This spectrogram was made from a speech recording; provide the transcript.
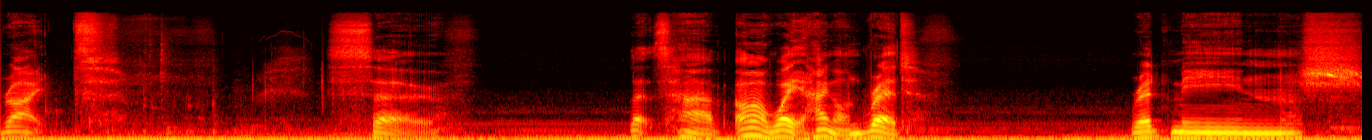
Right. So, let's have... Oh, wait, hang on. Red. Red means...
